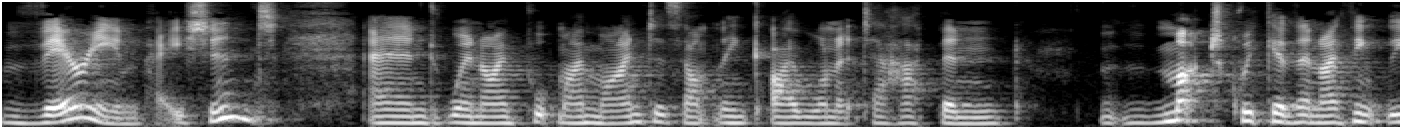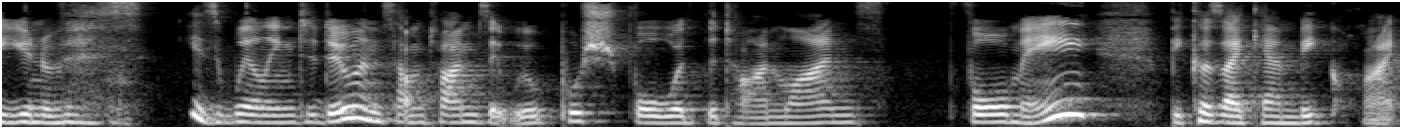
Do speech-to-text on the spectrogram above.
very impatient, and when I put my mind to something, I want it to happen much quicker than I think the universe is willing to do. And sometimes it will push forward the timelines for me because I can be quite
